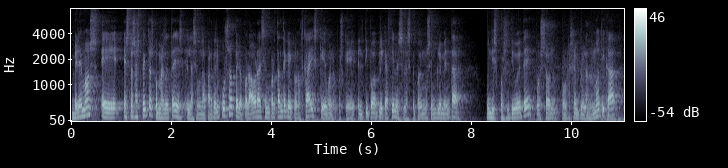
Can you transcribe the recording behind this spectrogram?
Veremos eh, estos aspectos con más detalles en la segunda parte del curso, pero por ahora es importante que conozcáis que, bueno, pues que el tipo de aplicaciones en las que podemos implementar un dispositivo IoT pues son, por ejemplo, la domótica,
